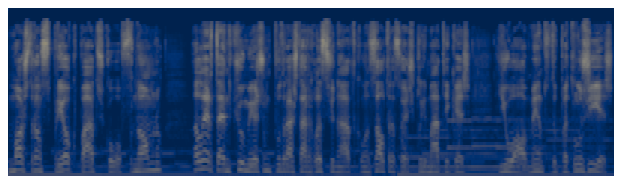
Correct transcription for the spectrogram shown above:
mostram-se preocupados com o fenómeno, alertando que o mesmo poderá estar relacionado com as alterações climáticas e o aumento de patologias,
